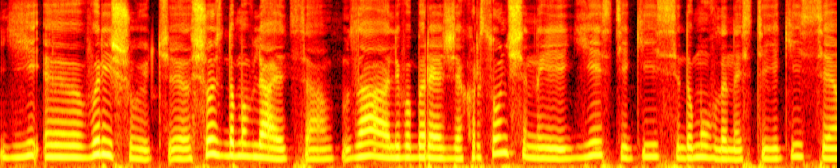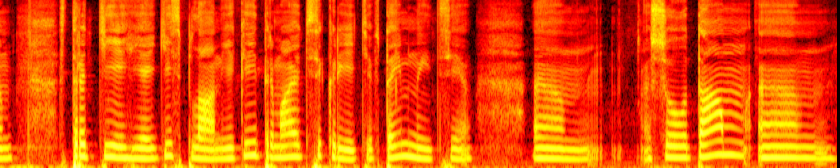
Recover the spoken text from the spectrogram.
Е, вирішують, е, щось домовляються. За лівобережжя Херсонщини є якісь домовленості, якісь е, стратегія, якийсь план, який тримають в секреті, в таємниці. Ем, що там ем,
